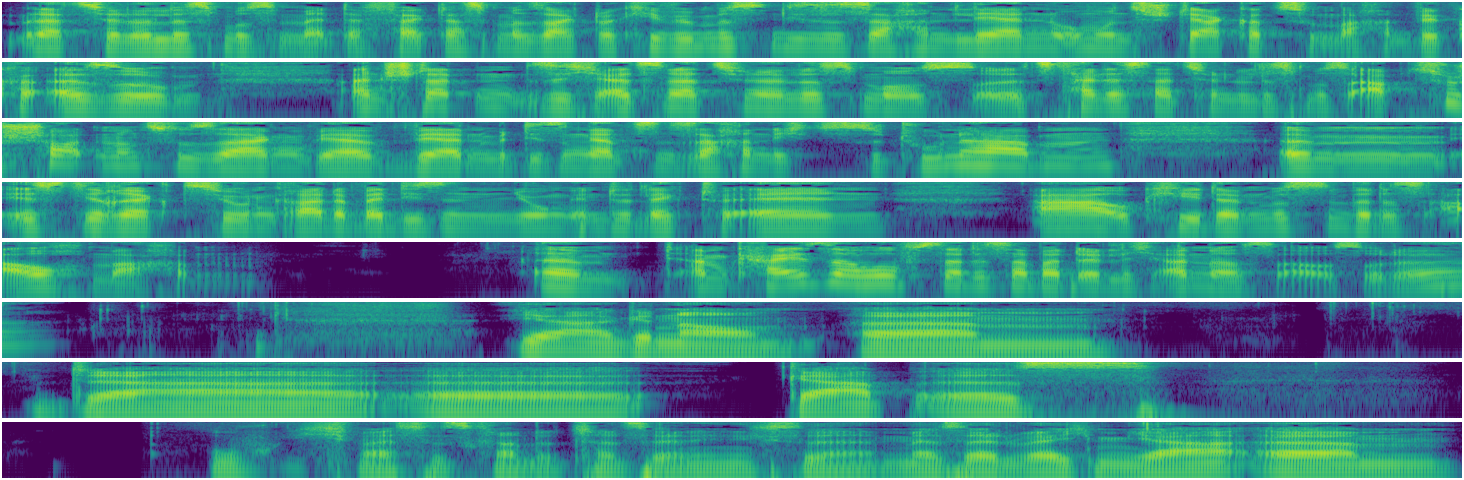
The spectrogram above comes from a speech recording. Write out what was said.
Nationalismus im Endeffekt, dass man sagt, okay, wir müssen diese Sachen lernen, um uns stärker zu machen. Wir, also anstatt sich als Nationalismus, als Teil des Nationalismus abzuschotten und zu sagen, wir werden mit diesen ganzen Sachen nichts zu tun haben, ähm, ist die Reaktion gerade bei diesen jungen Intellektuellen, ah, okay, dann müssen wir das auch machen. Ähm, am Kaiserhof sah das aber deutlich anders aus, oder? Ja, genau. Ähm, da äh, gab es, uh, ich weiß jetzt gerade tatsächlich nicht mehr seit welchem Jahr, ähm,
